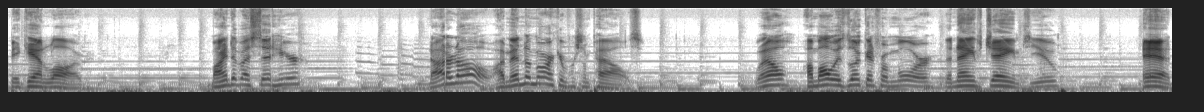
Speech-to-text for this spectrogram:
Begin log. Mind if I sit here? Not at all. I'm in the market for some pals. Well, I'm always looking for more. The name's James, you? Ed.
